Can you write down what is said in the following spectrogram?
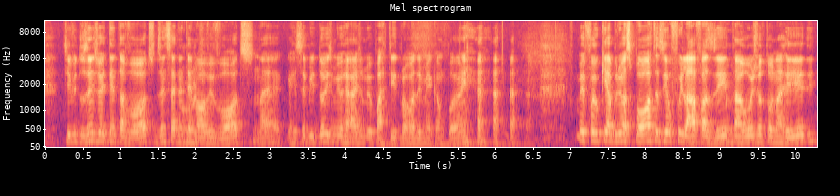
Tive 280 votos, 279 Ótimo. votos, né? Recebi 2 mil reais do meu partido para fazer minha campanha. Foi o que abriu as portas e eu fui lá fazer, tá? Hoje eu estou na rede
